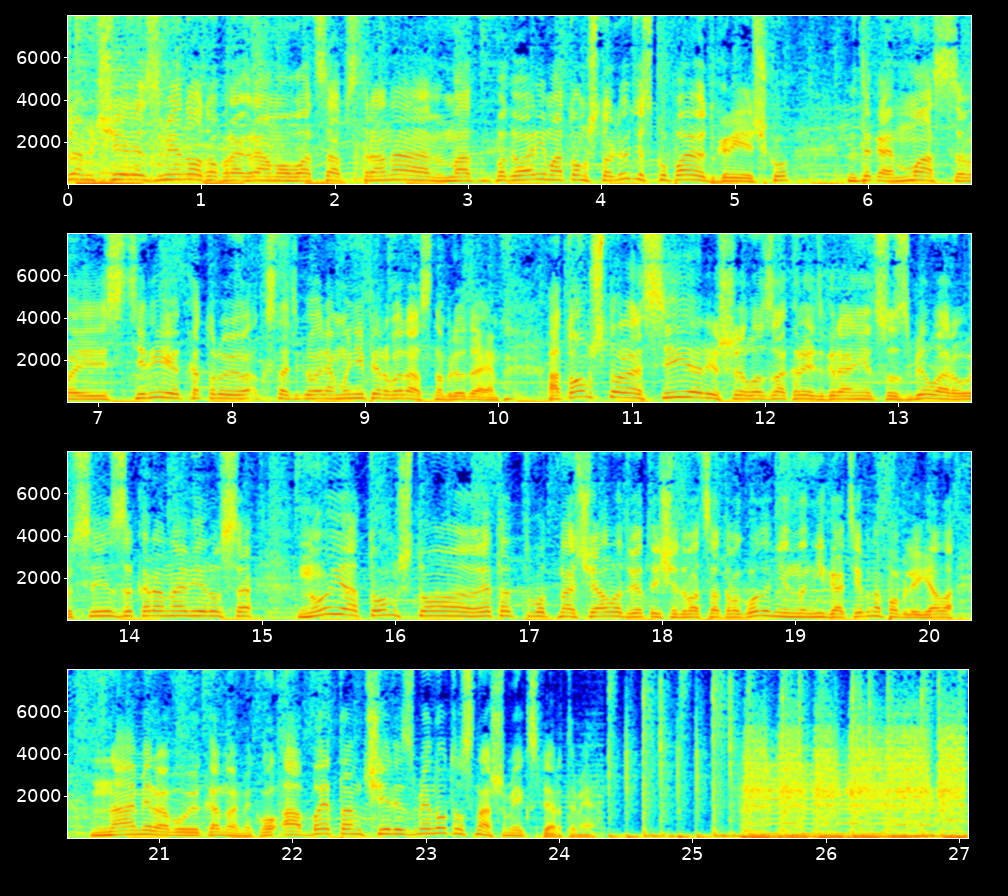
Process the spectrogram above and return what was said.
Продолжим через минуту программу WhatsApp страна. Поговорим о том, что люди скупают гречку. Такая массовая истерия, которую, кстати говоря, мы не первый раз наблюдаем. О том, что Россия решила закрыть границу с Белоруссией из-за коронавируса. Ну и о том, что этот вот начало 2020 года негативно повлияло на мировую экономику. Об этом через минуту с нашими экспертами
